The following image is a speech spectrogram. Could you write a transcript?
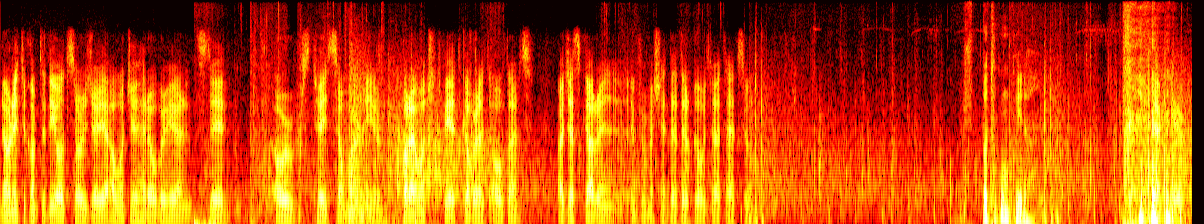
No need to come to the old storage area. I want you to head over here and stay or stay somewhere near. But I want you to be at cover at all times. I just got in information that they're going to attack soon. J'ai pas tout compris là.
